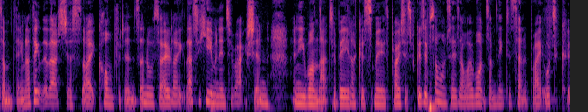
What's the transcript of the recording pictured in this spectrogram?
something. I think that that's just like confidence, and also like that's a human interaction, and you want that to be like a smooth process. Because if someone says, "Oh, I want something to celebrate or to co-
